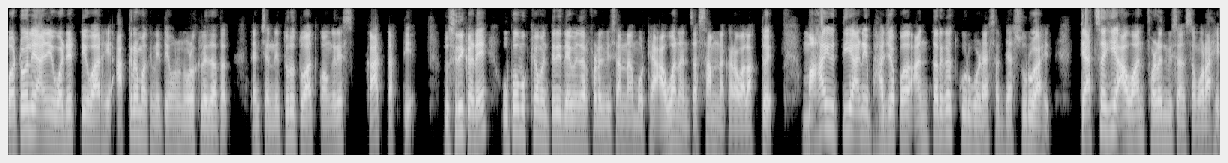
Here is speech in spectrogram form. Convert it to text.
पटोले आणि वडेट्टीवार हे आक्रमक नेते म्हणून ओळखले जातात. त्यांच्या नेतृत्वात काँग्रेस कात टाकते दुसरीकडे उपमुख्यमंत्री देवेंद्र फडणवीसांना मोठ्या आव्हानांचा सामना करावा लागतोय. महायुती आणि भाजप अंतर्गत कुरघोड्या सध्या सुरू आहेत. त्याचंही आव्हान फडणवीसांसमोर आहे.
